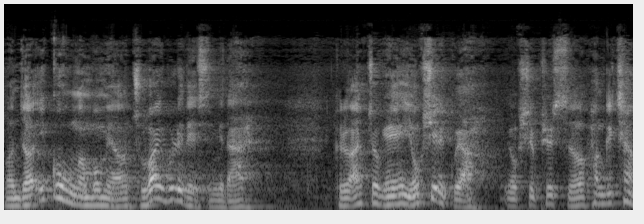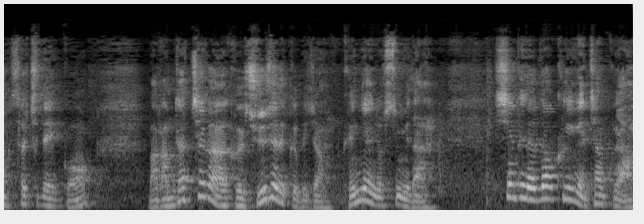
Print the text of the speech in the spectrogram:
먼저 입구 공간 보면 주방이 분리되어 있습니다. 그리고 안쪽에 욕실 있고요. 욕실 필수 환기창 설치되어 있고 마감 자체가 거의 준세대급이죠. 굉장히 좋습니다. 싱크대도 크기 괜찮고요.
